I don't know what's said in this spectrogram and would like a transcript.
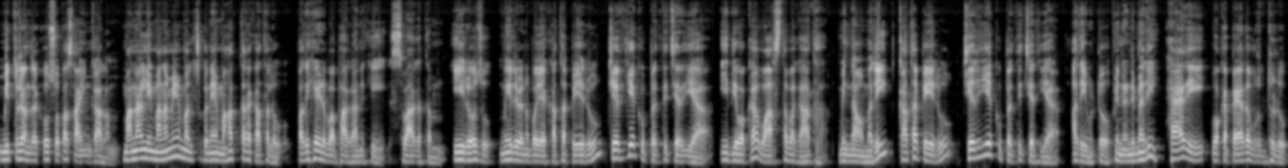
మిత్రులందరకు శుభ సాయంకాలం. మనల్ని మనమే మలుచుకునే మహత్తర కథలు పదిహేడవ భాగానికి స్వాగతం. ఈ రోజు మీరు వినబోయే కథ పేరు చర్యకు ప్రతిచర్య. ఇది ఒక వాస్తవ గాథ. విన్నాము మరి? కథ పేరు చర్యకు ప్రతిచర్య. అదేమిటో వినండి మరి. హ్యారీ ఒక పేద వృద్ధుడు.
